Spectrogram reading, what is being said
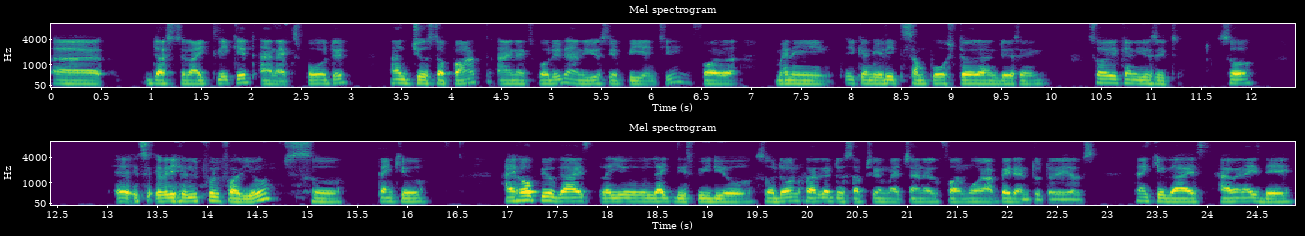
uh, just right click it and export it and choose the path and export it and use a png for uh, many you can edit some poster and design so you can use it. So uh, it's very helpful for you. So thank you. I hope you guys like you like this video. So don't forget to subscribe my channel for more update and tutorials Thank you guys. Have a nice day.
